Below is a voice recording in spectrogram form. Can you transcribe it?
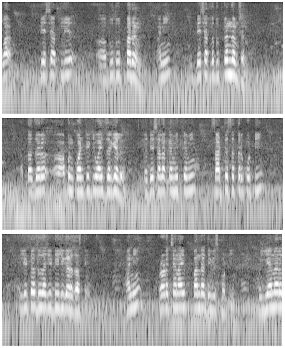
वा देशातले दूध उत्पादन आणि देशातलं दूध कन्झम्पशन आता जर आपण क्वांटिटी वाईज जर गेलं तर देशाला कमीत कमी साठ ते सत्तर कोटी लिटर दुधाची डेली गरज असते. आणि प्रोडक्शन आहे पंधरा ते वीस कोटी. मग येणारं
